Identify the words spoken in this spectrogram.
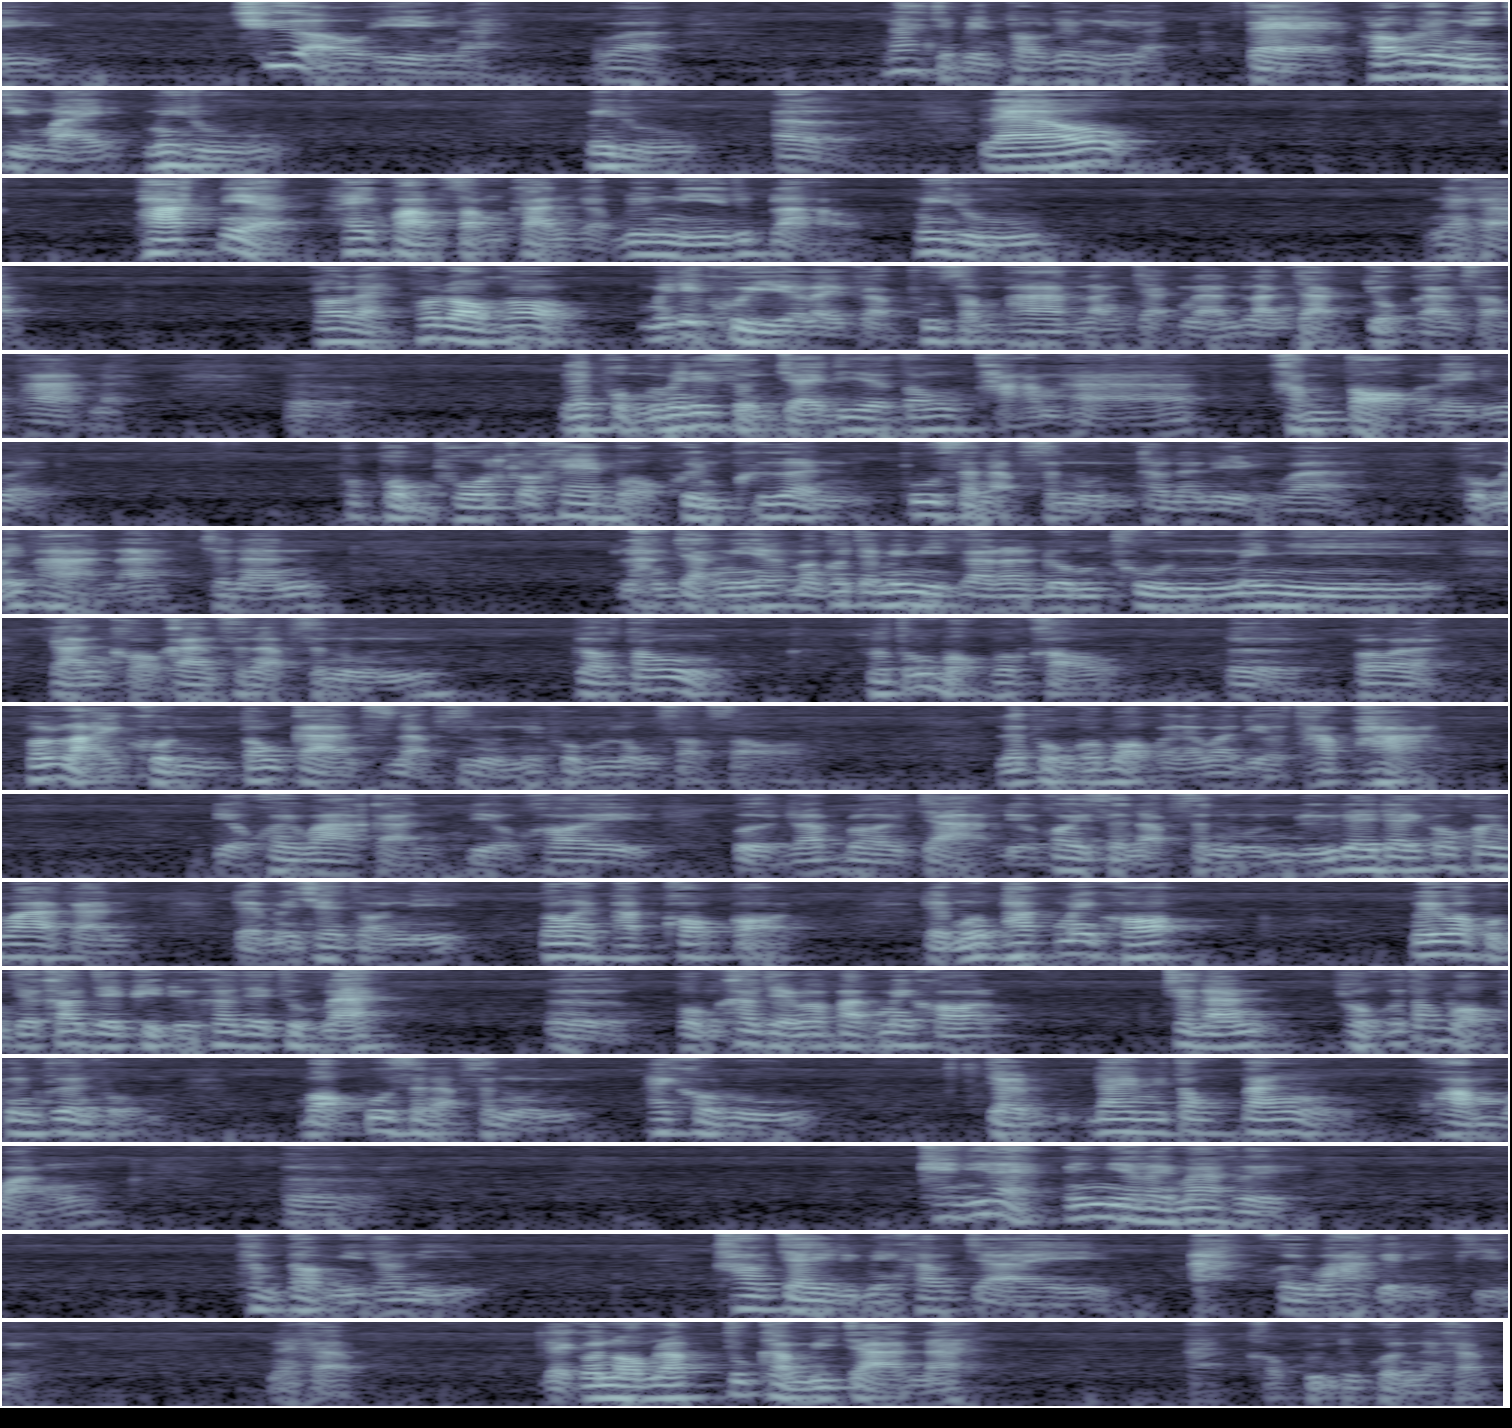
เชื่อเอาเองนะว่าน่าจะเป็นเพราะเรื่องนี้แหละ แต่เพราะเรื่องนี้จริงไหมไม่รู้ ไม่รู้ เออ แล้วพักเนี่ยให้ความสำคัญกับเรื่องนี้หรือเปล่า ไม่รู้นะครับ เพราะอะไรเพราะเราก็ไม่ได้คุยอะไรกับผู้สัมภาษณ์หลังจากนั้น หลังจากจบการสัมภาษณ์นะเออ และผมก็ไม่ได้สนใจที่จะต้องถามหาคำตอบอะไรด้วย เพราะผมโพสต์ก็แค่บอกเพื่อนๆ ผู้สนับสนุนเท่านั้นเองว่า ผมไม่ผ่านนะ ฉะนั้น หลังจากนี้มันก็จะไม่มีการระดมทุนไม่มีการขอการสนับสนุน เราต้องเราต้องบอกพวกเขา เออ เพราะว่าอะไรเพราะหลายคนต้องการสนับสนุนให้ผมลงสสและผมก็บอกไปแล้วว่าเดี๋ยวถ้าผ่าน เดี๋ยวค่อยว่ากัน เดี๋ยวค่อยเปิดรับบริจาคเดี๋ยวค่อยสนับสนุน หรือใดๆก็ค่อยว่ากัน แต่ไม่ใช่ตอนนี้ ต้องให้พักเคาะก่อน แต่เมื่อพักไม่เคาะ ไม่ว่าผมจะเข้าใจผิดหรือเข้าใจถูกนะ เออ ผมเข้าใจว่าพักไม่เคาะ ฉะนั้นผมก็ต้องบอกเพื่อนๆผม บอกผู้สนับสนุนให้เขารู้ จะได้ไม่ต้องตั้งความหวัง เออ แค่นี้แหละ ไม่มีอะไรมากเลยคำตอบมีเท่านี้ เข้าใจหรือไม่เข้าใจ อะ ค่อยว่ากันอีกทีหนึ่งนะครับ แต่ก็น้อมรับทุกคำวิจารณ์นะอะขอบคุณทุกคนนะครับ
